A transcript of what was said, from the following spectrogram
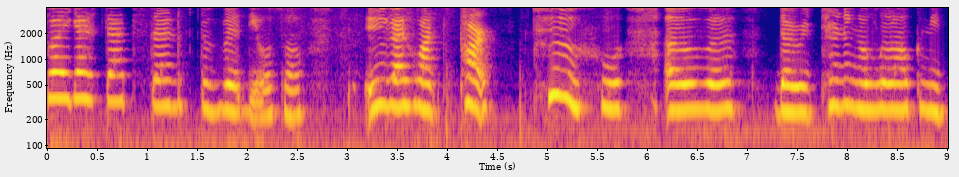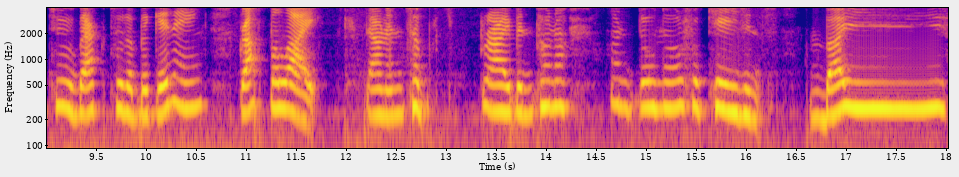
So I guess that's the end of the video. So if you guys want part two of uh, the returning of Little Alchemy 2 back to the beginning, drop a like down and subscribe and turn on the notifications. Bye.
